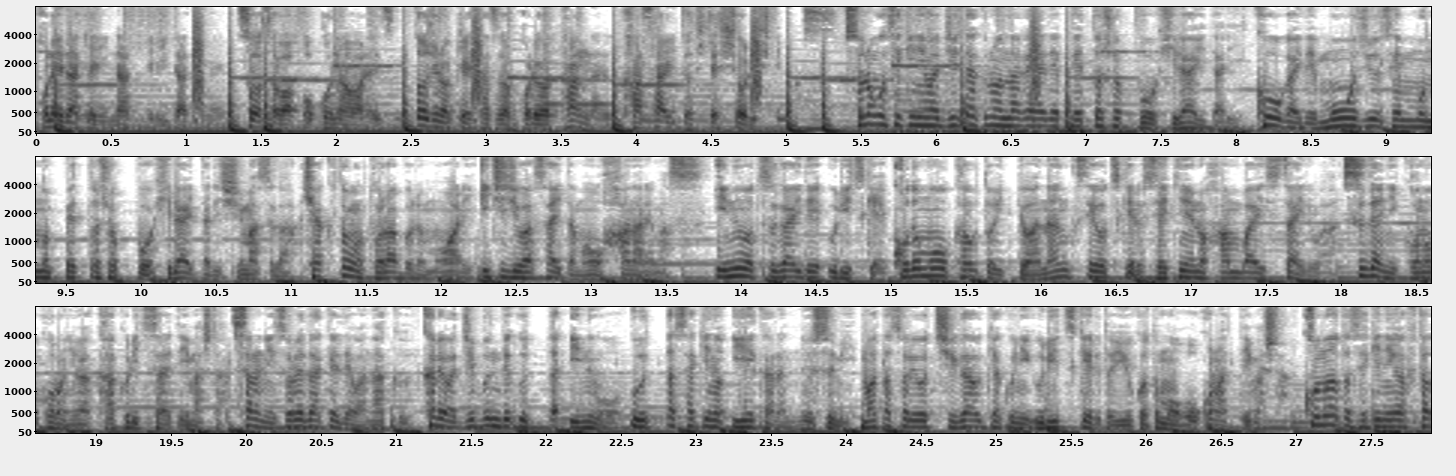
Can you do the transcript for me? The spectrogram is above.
骨だけになっていたため、捜査は行われず、当時の警察はこれを単なる火災として処理しています。その後関根は自宅の長屋でペットショップを開いたり、郊外で猛獣専門のペットショップを開いたりしますが、客とのトラブルもあり、一時は埼玉を離れます。犬をつがいで売りつけ、子供を買うと言っては難癖をつける関根の販売スタイルはは、すでにこの頃には確立されていました。さらにそれだけではなく、彼は自分で売った犬を、売った先の家から盗み、またそれを違う客に売りつけるということも行っていました。この後関根が再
